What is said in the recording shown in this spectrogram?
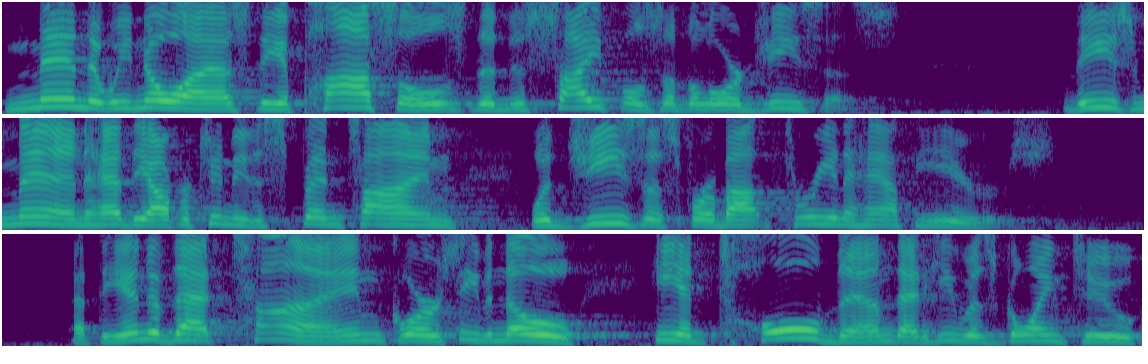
men that we know as the apostles, the disciples of the Lord Jesus. These men had the opportunity to spend time with Jesus for about three and a half years. At the end of that time, of course, even though he had told them that he was going to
